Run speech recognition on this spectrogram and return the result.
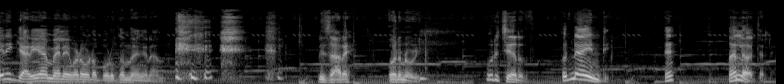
എനിക്കറിയാൻ മേലെ ഇവിടെ ഇവിടെ പൊറുക്കുന്നത് എങ്ങനെയാന്ന്. സാറേ ഒരെണ്ണൊഴി ഒരു ചെറുത് ഒരു നയന്റി. നല്ല വച്ചല്ലേ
